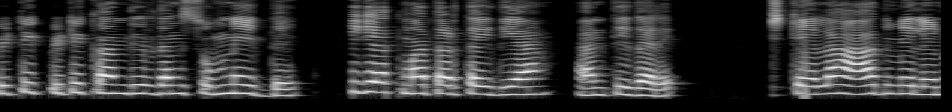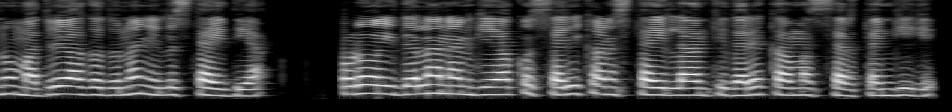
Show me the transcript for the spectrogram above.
ಪಿಟಿಕ್ ಪಿಟಿಕ್ ಅಂದಿಲ್ದಂಗೆ ಸುಮ್ಮನೆ ಇದ್ದೆ. ಈಗ ಯಾಕೆ ಮಾತಾಡ್ತಾ ಇದೆಯಾ? ಅಂತಿದ್ದಾರೆ. ಇಷ್ಟೆಲ್ಲ ಆದಮೇಲೇನು ಮದುವೆ ಆಗೋದನ್ನ ನಿಲ್ಲಿಸ್ತಾ ಇದೆಯಾ? ನೋಡು, ಇದೆಲ್ಲ ನನಗೆ ಯಾಕೋ ಸರಿ ಕಾಣಿಸ್ತಾ ಇಲ್ಲ ಅಂತಿದ್ದಾರೆ ಕಾಮತ್ ಸರ್ ತಂಗಿಗೆ.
